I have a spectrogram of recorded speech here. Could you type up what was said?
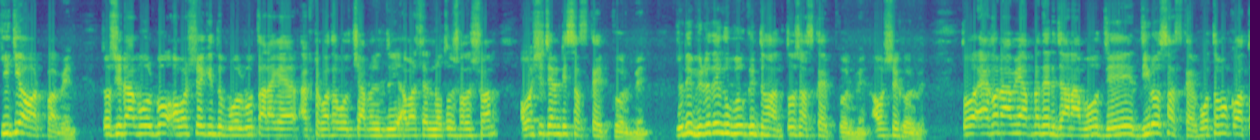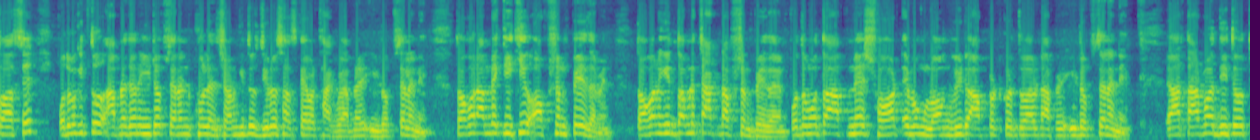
কি কি অ্যাওয়ার্ড পাবেন? তো সেটা বলব, অবশ্যই কিন্তু বলব। তার আগে একটা কথা বলছি আপনি যদি আমার চ্যানেল নতুন সদস্য হন, অবশ্যই চ্যানেলটি সাবস্ক্রাইব করবেন। যদি ভিডিও থেকে উপকৃত হন, তো সাবস্ক্রাইব করবেন, অবশ্যই করবেন। তো এখন আমি আপনাদের জানাব যে জিরো সাবস্ক্রাইব প্রথমে কত আছে? প্রথমে কিন্তু আপনার যখন ইউটিউব চ্যানেল খোলেন, তখন কিন্তু জিরো সাবস্ক্রাইবার থাকবে আপনার ইউটিউব চ্যানেলে তখন আপনি কী কী অপশন পেয়ে যাবেন? তখন কিন্তু আপনি চারটা অপশন পেয়ে যাবেন। প্রথমত আপনি শর্ট এবং লং ভিডিও আপলোড করতে পারবেন আপনার ইউটিউব চ্যানেলে আর তারপর দ্বিতীয়ত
